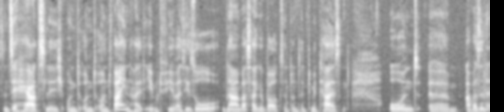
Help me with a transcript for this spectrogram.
sind sehr herzlich und, und, und weinen halt eben viel, weil sie so nah am Wasser gebaut sind und sentimental sind. Und ähm, aber sind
